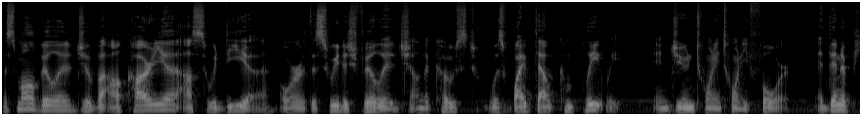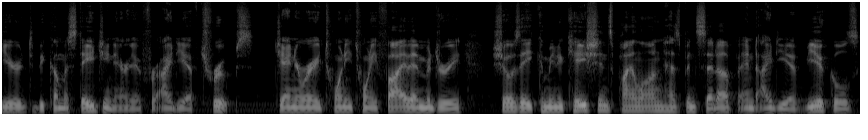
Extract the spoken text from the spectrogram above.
The small village of Al Qarya al Swedia, or the Swedish village on the coast, was wiped out completely in June 2024. It then appeared to become a staging area for IDF troops. January 2025 imagery shows a communications pylon has been set up and IDF vehicles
